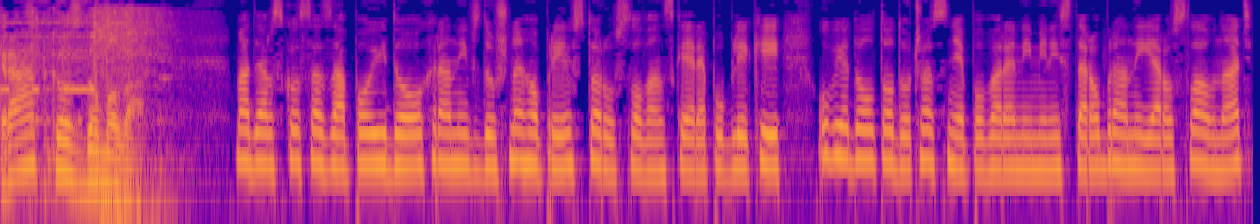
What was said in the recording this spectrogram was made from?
Krátko z domova. Maďarsko sa zapojí do ochrany vzdušného priestoru Slovenskej republiky. Uviedol to dočasne poverený minister obrany Jaroslav Nať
